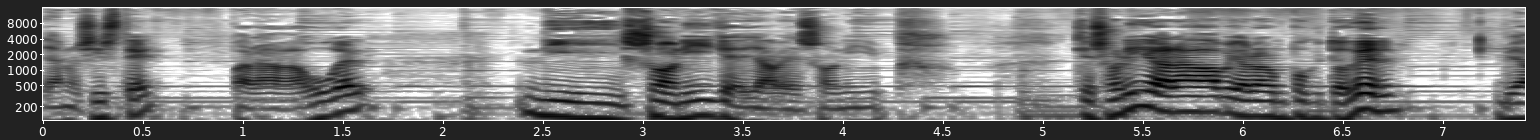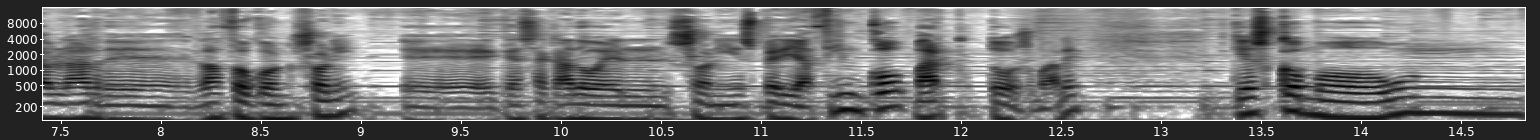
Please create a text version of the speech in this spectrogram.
ya no existe para Google, ni Sony, que ya ves, Sony, que Sony ahora voy a hablar un poquito de él, voy a hablar de lazo con Sony, eh, que ha sacado el Sony Xperia 5 Mark II, ¿vale? que es como un...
